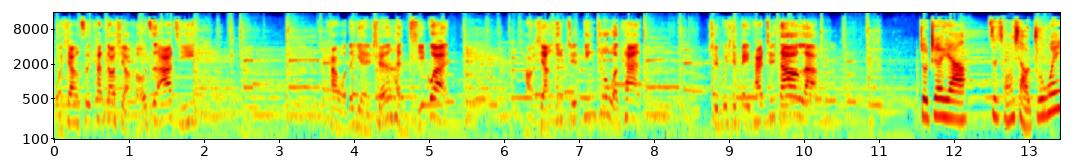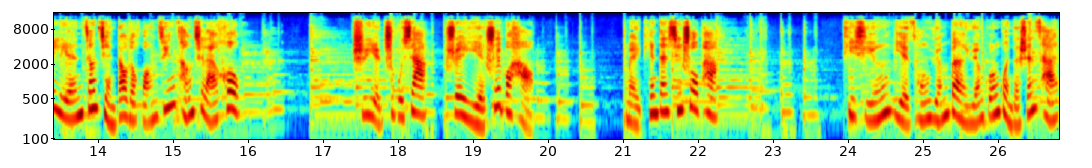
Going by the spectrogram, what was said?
我上次看到小猴子阿吉，看我的眼神很奇怪，好像一直盯住我看，是不是被他知道了？就这样，自从小猪威廉将捡到的黄金藏起来后。吃也吃不下，睡也睡不好，每天担心受怕，体型也从原本圆滚滚的身材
